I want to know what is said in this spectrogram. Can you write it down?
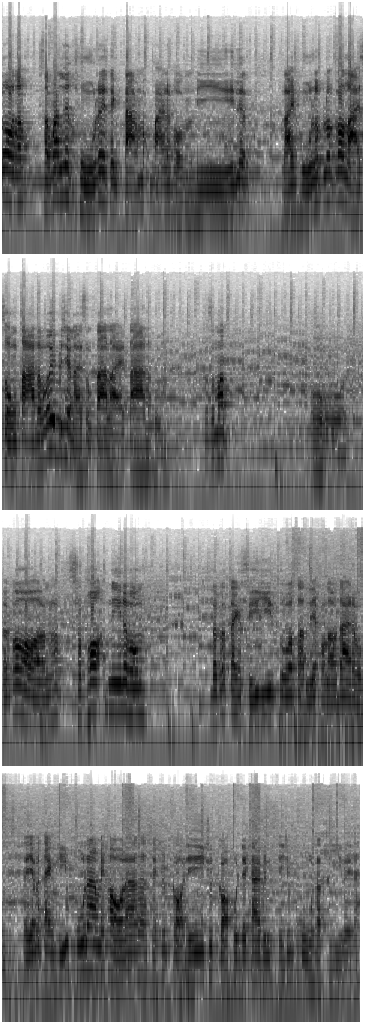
ก็นะสามารถเลือกหูได้ต่างๆ มากมายนะผมมีให้เลือกหลายหูแล้วแล้วก็หลายทรงตานะเอ้ยไม่ใช่หลายทรงตาหลายตานะผมก็สามารถ โอ้แล้วก็นะครับเฉพาะนี้นะผม แล้วก็แต่งสีตัวสัตว์เลี้ยงของเราได้นะผม แต่อย่าไปแต่งสีพูหน้าไม่เข้านะ ถ้าใส่ชุดเกราะนี่ชุดเกราะคุณจะกลายเป็นสีชมพูทันทีเลยนะ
